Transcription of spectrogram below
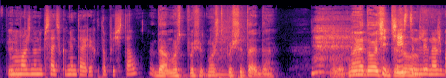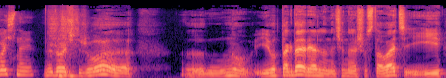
вперед. Можно написать в комментариях, кто посчитал. Да, может, посчит, можете посчитать, да. Вот. Но это очень Ч- тяжело. Честен ли наш гость с нами? Ну, это очень тяжело. Э, ну, и вот тогда реально начинаешь уставать, и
